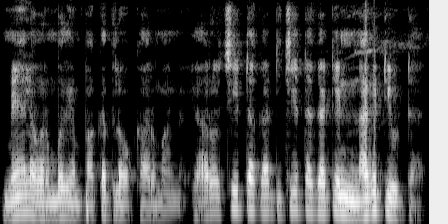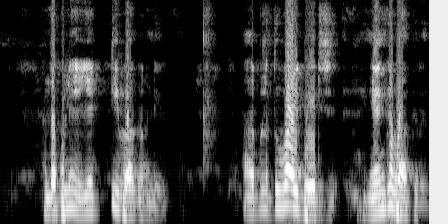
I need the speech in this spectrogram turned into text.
மேலே வரும்போது என் பக்கத்தில் உட்காருமான்னு. யாரோ சீட்டை காட்டி சீட்டை காட்டி என்னை நகட்டி விட்டார் அந்த பிள்ளைய எட்டி பார்க்க வேண்டியது அந்த பிள்ளை துபாய் போயிடுச்சு எங்கே பார்க்குறது?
